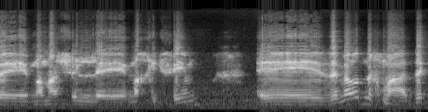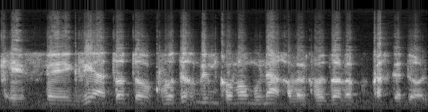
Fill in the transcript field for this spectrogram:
אה, ממש של מחליפים. זה מאוד נחמד, זה כיף. גביע הטוטו, כבודו במקומו מונח, אבל כבודו לא כל כך גדול.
